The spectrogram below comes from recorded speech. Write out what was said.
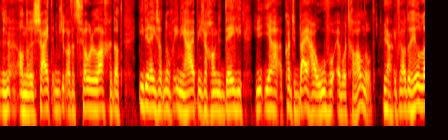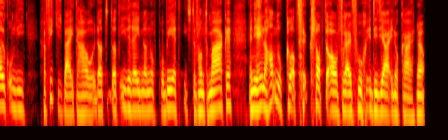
dus een andere site. En moest ik altijd zo lachen dat iedereen zat nog in die hype. En je zag gewoon de daily. Je, je kan natuurlijk bijhouden hoeveel er wordt gehandeld. Ja. Ik vind het altijd heel leuk om die grafiekjes bij te houden. Dat, dat iedereen dan nog probeert iets ervan te maken. En die hele handel klapte, klapte al vrij vroeg in dit jaar in elkaar. Ja.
